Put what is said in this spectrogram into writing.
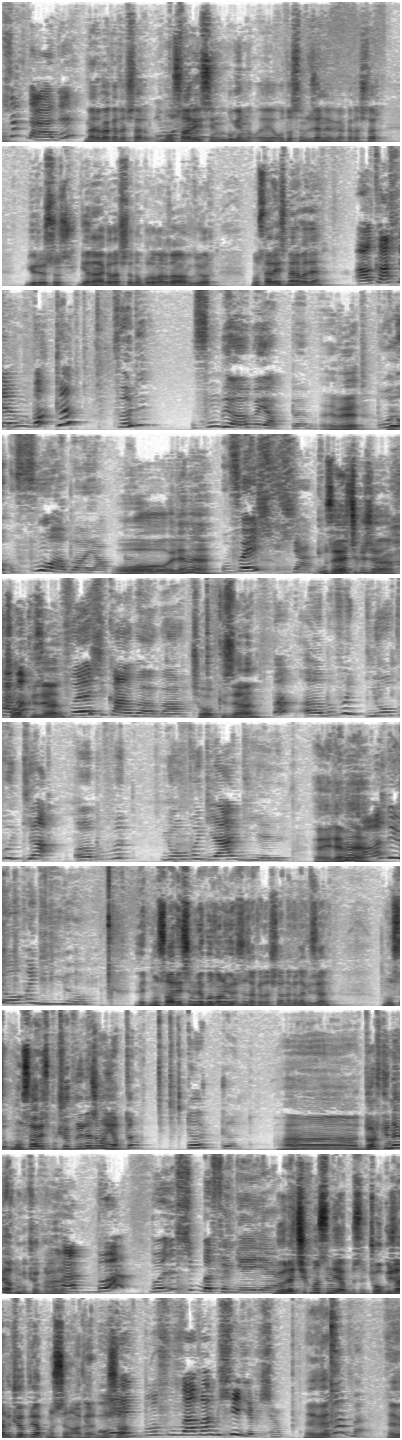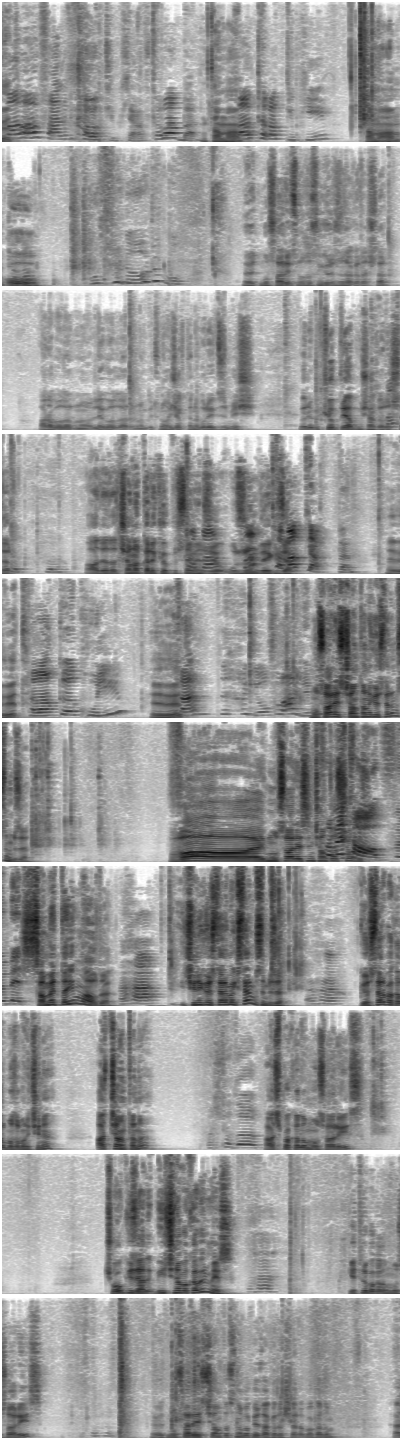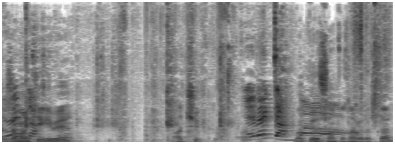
Uşak nerede? Merhaba arkadaşlar. Musa Reis'in bugün e, odasını düzenledik arkadaşlar. Görüyorsunuz gelen arkadaşlarını buralarda ağırlıyor. Musa Reis merhaba de. Arkadaşlarım bakın. Böyle ufun bir araba yaptım. Evet. Böyle ufu araba yaptım. Oo öyle mi? Ufaya çıkacak. Uzaya çıkacak. Çok güzel. Ufaya çıkar bu araba. Çok güzel. Bak araba yolda giyen, araba yolda giyen giyer. Öyle mi? Giyiyor. Evet Musa Reis'in legolarını görüyorsunuz arkadaşlar ne kadar güzel. Musa, Musa Reis bu köprüyü ne zaman yaptın? Dört gün. Ha, dört günde mi yaptın bu köprüleri? Ama bu böyle çıkmasın diye. Böyle çıkmasın diye yapmışsın. Çok güzel bir köprü yapmışsın Aka- Musa. Ee, bu sizlerden bir şey yapacağım. Evet. Tamam mı? Evet. Sen de bir tabak yapacağım. Tamam mı? Tamam. Ben tabak yapayım. Tamam. Oo. Bu su doğru mu? Evet Musa Reis'in odasını görüyorsunuz arkadaşlar. Arabalarını, legolarını, bütün oyuncaklarını buraya dizmiş. Böyle bir köprü yapmış arkadaşlar. Adeta Çanakkale Köprüsü'ne benziyor. Uzun ve güzel. Tabak yaptım. Evet. Tabakları koyayım. Evet. Sen de hadi o falan yemek. Musa Reis çantanı gösterir misin bize? Vay! Musa Reis'in çantası çok. Samet dayın mı aldı? Aha. İçini göstermek ister misin bize? Aha. Göster bakalım o zaman içini. Aç çantanı. Başladım. Aç bakalım Musa Reis. Çok güzel. Bir içine bakabilir miyiz? Aha. Getir bakalım Musa Reis. Evet Musa Reis çantasına bakıyoruz arkadaşlar. Bakalım. Her zamanki gibi açık Yemek yapma. bakıyoruz çantasına arkadaşlar.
